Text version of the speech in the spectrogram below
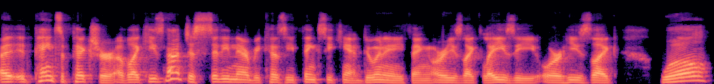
uh, it paints a picture of like he's not just sitting there because he thinks he can't do anything or he's like lazy or he's like well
